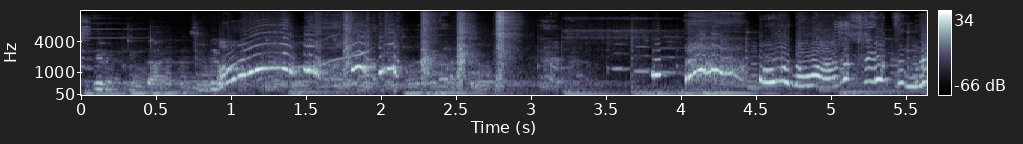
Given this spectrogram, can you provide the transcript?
집에 웃긴다 약간 집에 어, 너무 아저씨 같은데?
